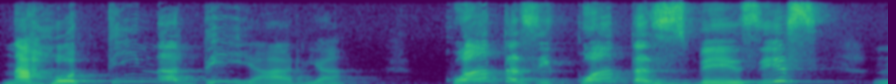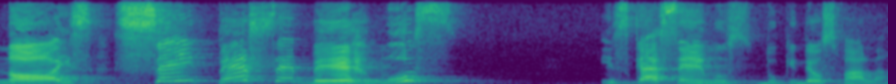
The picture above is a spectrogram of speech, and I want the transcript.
na rotina diária, quantas e quantas vezes nós, sem percebermos, esquecemos do que Deus fala.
